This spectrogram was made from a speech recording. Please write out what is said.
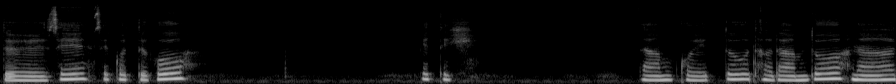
둘, 셋, 세 코 뜨고 빼뜨기 다음 코에 또 다음도 하나,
